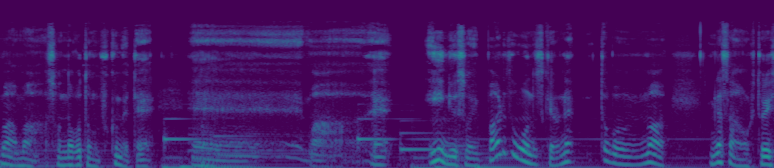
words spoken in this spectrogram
まあまあそんなことも含めて、えー、まあねいいニュースもいっぱいあると思うんですけどね多分まあ皆さんお一人一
